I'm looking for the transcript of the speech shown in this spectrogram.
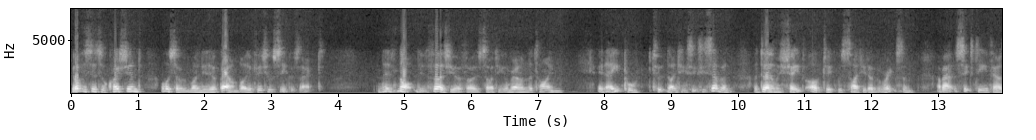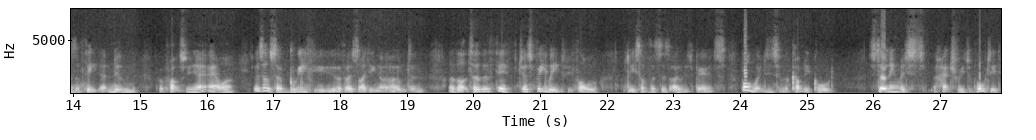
The officers were questioned, also were bound by the Official Secrets Act. And it's not the first UFO sighting around the time. In April 1967, a dome-shaped object was sighted over Wrexham, about 16,000 feet at noon for approximately an hour. There was also a brief UFO sighting at Hopeton of October 5th, just three weeks before the police officer's own experience. One witness from a company called Sterling Miss Hatcheries reported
